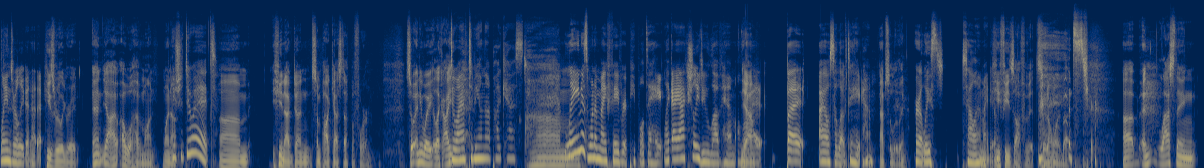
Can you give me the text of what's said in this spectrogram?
Lane's really good at it. he's really great. And yeah, I, I will have him on. Why not? You should do it. Um, he and I've done some podcast stuff before. So anyway, like I, do I have to be on that podcast? um, Lane is one of my favorite people to hate. Like I actually do love him a Yeah. lot, but I also love to hate him, absolutely. or at least tell him I do. He feeds off of it, so don't worry about it. That's true. Uh, and last thing,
